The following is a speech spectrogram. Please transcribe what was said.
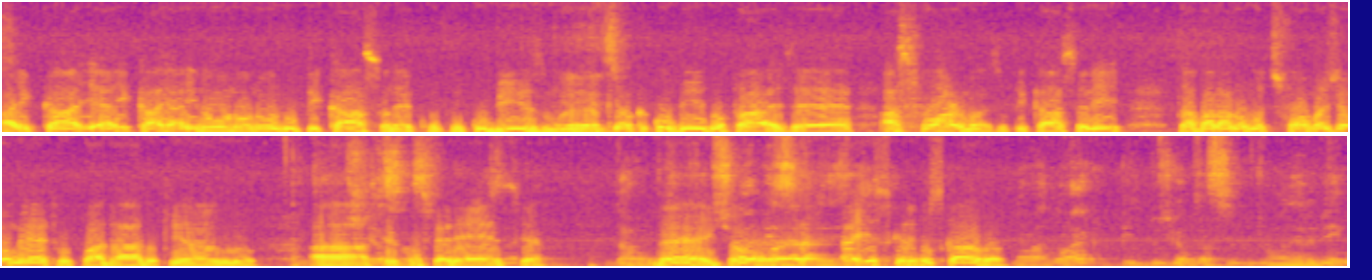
Aí cai, aí cai aí no, no, no Picasso, né? Com, com o cubismo. Né? Que é o que o cubismo faz. É as formas. O Picasso ele trabalhava muitas formas geométricas, o quadrado, o triângulo, a circunferência. Formas, né, né? Então era, isso que ele buscava. Não, não é, digamos assim, de uma maneira bem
